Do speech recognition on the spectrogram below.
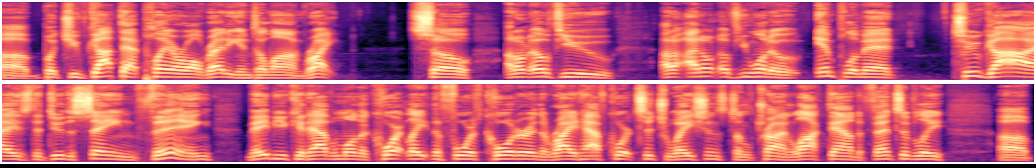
Uh, but you've got that player already in Delon Wright. So I don't know if you I I don't know if you want to implement two guys that do the same thing. Maybe you could have them on the court late in the fourth quarter in the right half court situations to try and lock down defensively. Uh,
